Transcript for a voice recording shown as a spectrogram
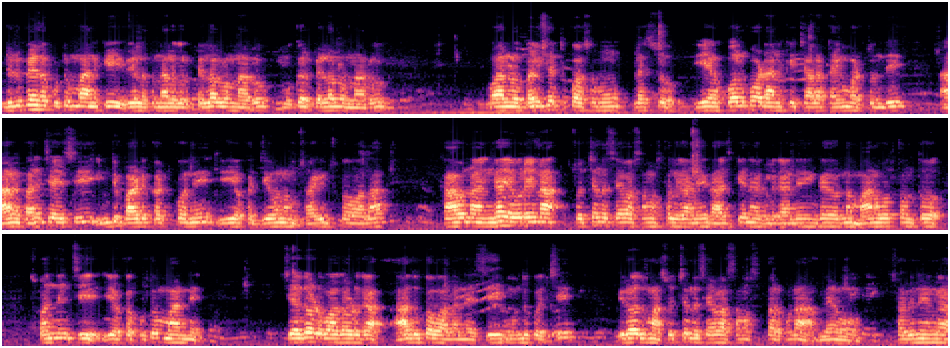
నిరుపేద కుటుంబానికి వీళ్ళకు నలుగురు పిల్లలు ఉన్నారు ముగ్గురు పిల్లలు ఉన్నారు వాళ్ళ భవిష్యత్తు కోసము ప్లస్ ఈయన కోలుకోవడానికి చాలా టైం పడుతుంది. ఆమె పనిచేసి ఇంటి బాడీ కట్టుకొని ఈ యొక్క జీవనం సాగించుకోవాలా? కావున ఇంకా ఎవరైనా స్వచ్ఛంద సేవా సంస్థలు కానీ రాజకీయ నాయకులు కానీ ఇంకా ఎవరైనా మానవత్వంతో స్పందించి ఈ యొక్క కుటుంబాన్ని చేదోడు వాదోడుగా ఆదుకోవాలనేసి ముందుకొచ్చి ఈరోజు మా స్వచ్ఛంద సేవా సంస్థ తరఫున మేము సవినయంగా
